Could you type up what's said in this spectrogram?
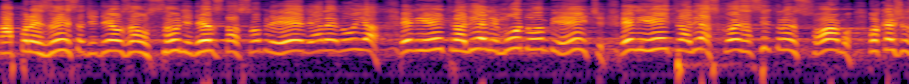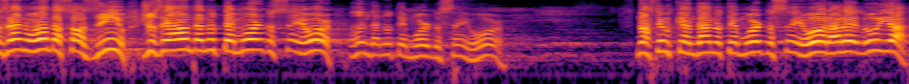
a presença de Deus, a unção de Deus está sobre ele, aleluia. Ele entra ali, ele muda o ambiente, ele entra ali, as coisas se transformam, porque José não anda sozinho, José anda no temor do Senhor, anda no temor do Senhor. Nós temos que andar no temor do Senhor, aleluia.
